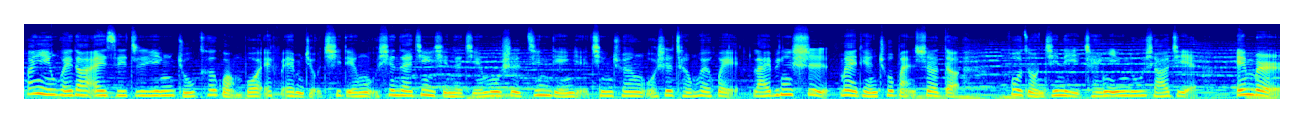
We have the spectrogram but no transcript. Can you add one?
欢迎回到 IC 之音竹科广播 FM 九七点五，现在进行的节目是《经典也青春》，我是陈慧慧，来宾是麦田出版社的副总经理陈银如小姐。Amber，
